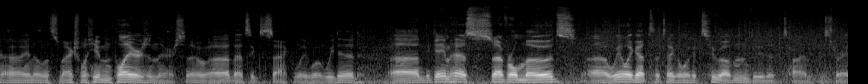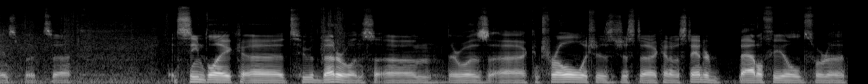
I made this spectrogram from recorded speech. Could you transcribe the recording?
uh, you know, with some actual human players in there. So uh, that's exactly what we did. Uh, the game has several modes. we only got to take a look at two of them due to time constraints, but it seemed like uh, two of the better ones. Um, there was uh, Control, which is just a, kind of a standard battlefield sort of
